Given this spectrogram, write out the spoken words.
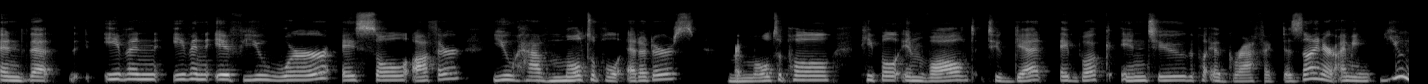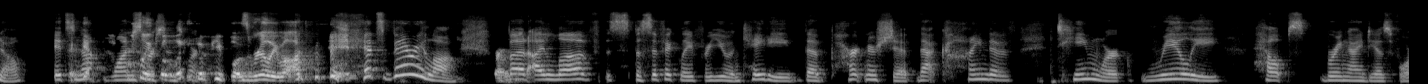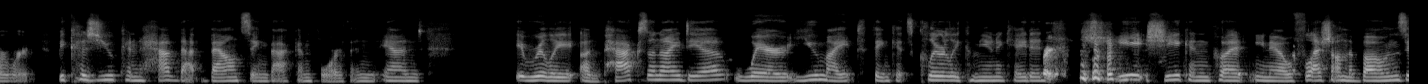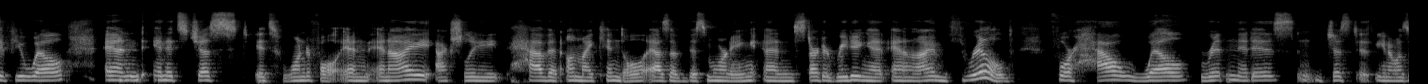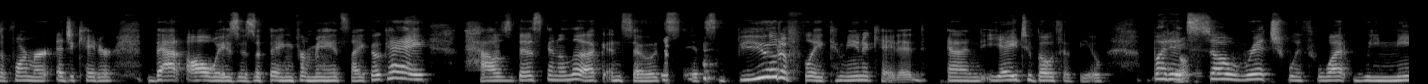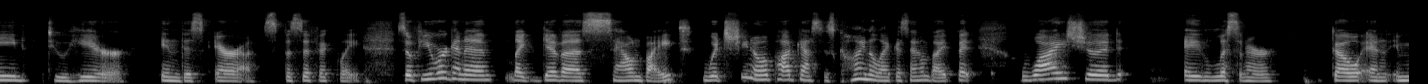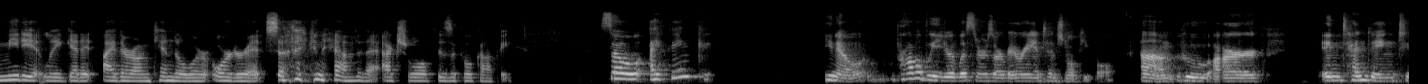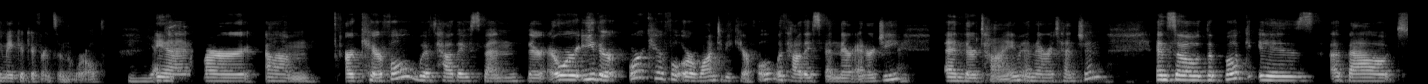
and that even even if you were a sole author you have multiple editors. Multiple people involved to get a book into the play a graphic designer i mean you know it's eh, not yeah, one Actually, the list work. of people is really long. it's very long. Right. But I love specifically for you and Katie, the partnership, that kind of teamwork really helps bring ideas forward because mm-hmm. you can have that bouncing back and forth and and it really unpacks an idea where you might think it's clearly communicated right. she she can put you know flesh on the bones if you will and mm-hmm. and it's just it's wonderful and and i actually have it on my kindle as of this morning and started reading it and i'm thrilled for how well written it is just uh, you know as a former educator that always is a thing for me. It's like okay how's this going to look? And so it's it's beautifully communicated and yay to both of you. But it's so rich with what we need to hear in this era specifically. So if you were going to like give a soundbite, which, you know, a podcast is kind of like a soundbite, but why should a listener go and immediately get it either on Kindle or order it so they can have the actual physical copy? So I think, you know, probably your listeners are very intentional people um, who are intending to make a difference in the world yes. and are um, are careful with how they spend their or either or careful or want to be careful with how they spend their energy and their time and their attention. And so the book is about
